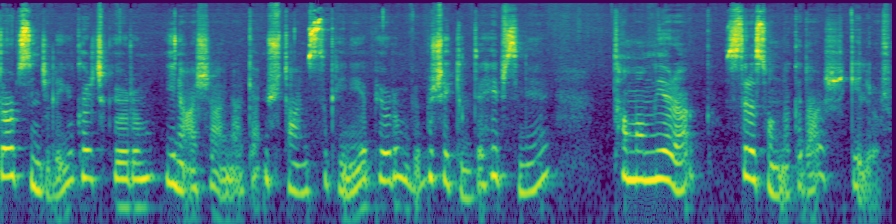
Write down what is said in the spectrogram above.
4 zincirle yukarı çıkıyorum. Yine aşağı inerken 3 tane sık iğne yapıyorum ve bu şekilde hepsini tamamlayarak sıra sonuna kadar geliyorum.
